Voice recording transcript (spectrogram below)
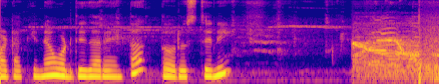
ಪಟಾಕಿನ ಹೊಡೆದಿದ್ದಾರೆ ಅಂತ ತೋರಿಸ್ತೀನಿ. Thank you.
